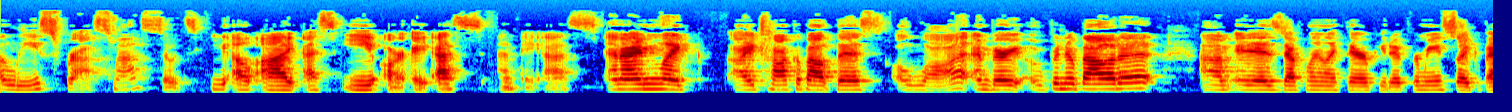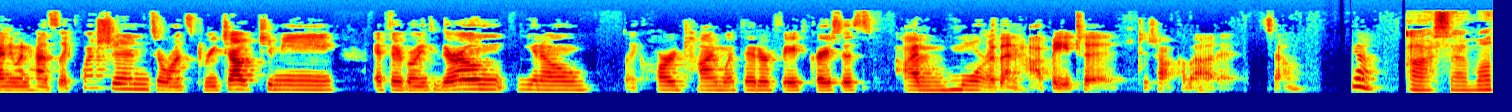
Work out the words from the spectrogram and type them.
Elise Rasmas. So it's E L I S E R A S M A S. And I'm like, I talk about this a lot. I'm very open about it. Um, it is definitely like therapeutic for me. So like if anyone has like questions or wants to reach out to me, if they're going through their own, you know, like hard time with it or faith crisis, I'm more than happy to to talk about it. So yeah. Awesome. Well,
